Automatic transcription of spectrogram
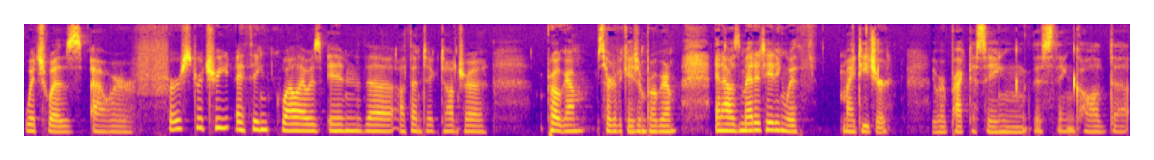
which was our first retreat, I think, while I was in the Authentic Tantra program, certification program. And I was meditating with my teacher. We were practicing this thing called the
